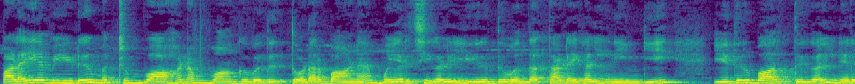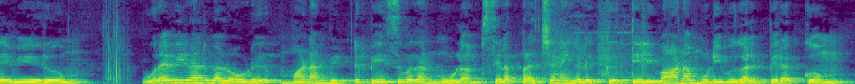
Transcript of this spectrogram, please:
பழைய வீடு மற்றும் வாகனம் வாங்குவது தொடர்பான முயற்சிகளில் இருந்து வந்த தடைகள் நீங்கி எதிர்பார்த்துகள் நிறைவேறும். உறவினர்களோடு மனம் விட்டு பேசுவதன் மூலம் சில பிரச்சனைகளுக்கு தெளிவான முடிவுகள் பிறக்கும்.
